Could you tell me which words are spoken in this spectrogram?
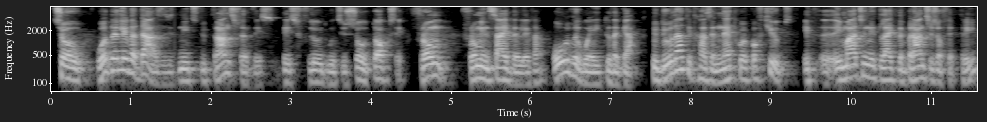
So what the liver does is it needs to transfer this, this fluid, which is so toxic, from, from inside the liver all the way to the gut. To do that, it has a network of tubes. It, uh, imagine it like the branches of a tree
